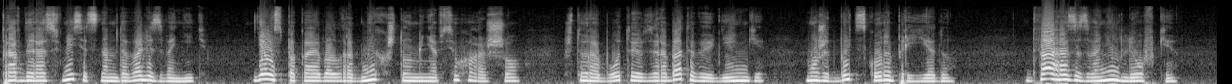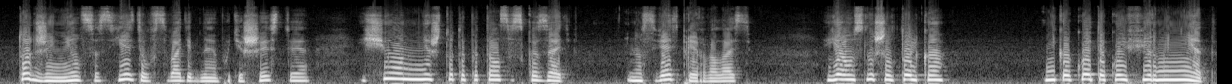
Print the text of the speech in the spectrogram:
Правда, раз в месяц нам давали звонить. Я успокаивал родных, что у меня все хорошо, что работаю, зарабатываю деньги – может быть, скоро приеду. Два раза звонил Левке. Тот женился, съездил в свадебное путешествие. Еще он мне что-то пытался сказать, но связь прервалась. Я услышал только «Никакой такой фирмы нет».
